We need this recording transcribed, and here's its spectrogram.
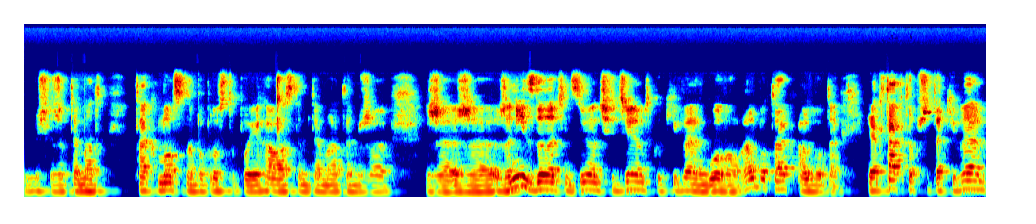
myślę, że temat tak mocno po prostu pojechała z tym tematem, że, że, że, że nic dodać, nic ująć, siedziałem, tylko kiwałem głową albo tak, albo tak. Jak tak, to przytakiwałem,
